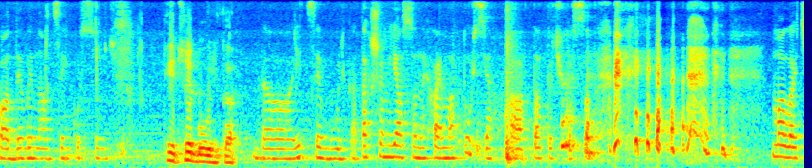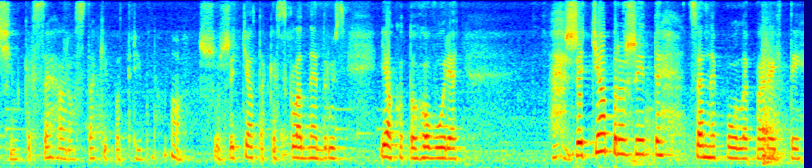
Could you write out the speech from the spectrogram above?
подиви на цей кусочок. І цибулька. Да, і цибулька. Так що м'ясо нехай матуся, а таточко сам. Молодчинки, все гаразд, так і потрібно. О, що життя таке складне, друзі. Як ото говорять, життя прожити це не поле перейти.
